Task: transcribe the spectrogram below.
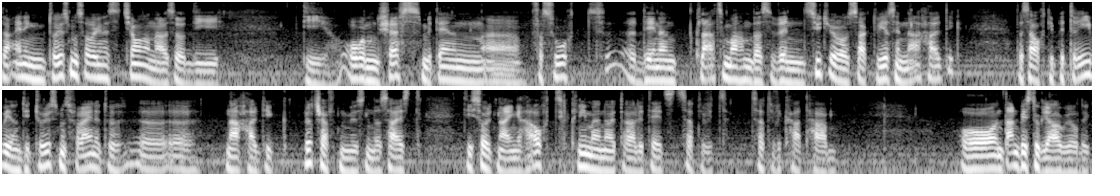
einigen Tourismusorganisationen, also die die oberen Chefs, mit denen äh, versucht, äh, denen klarzumachen, dass wenn Südtirol sagt, wir sind nachhaltig, dass auch die Betriebe und die Tourismusvereine äh, nachhaltig wirtschaften müssen. Das heißt, die sollten eigentlich auch Klimaneutralitätszertifikat haben. Und dann bist du glaubwürdig.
